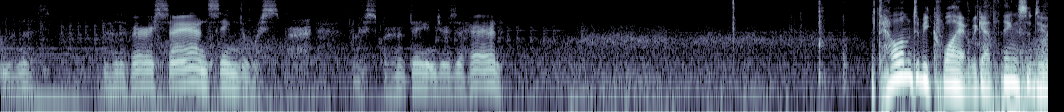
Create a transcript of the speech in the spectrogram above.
ominous. The very sand seemed to whisper, whisper of dangers ahead. Tell them to be quiet. We got things to do.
